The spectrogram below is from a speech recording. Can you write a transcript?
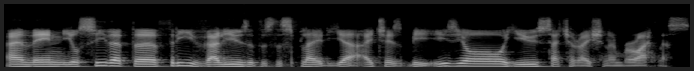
and then you'll see that the three values that is displayed here, HSB, is your hue, saturation, and brightness.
